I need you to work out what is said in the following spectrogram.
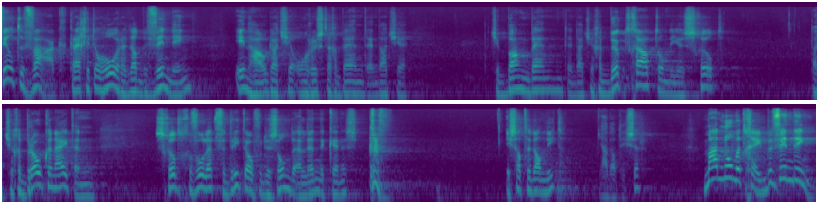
Veel te vaak krijg je te horen dat bevinding inhoudt dat je onrustig bent en dat je, dat je bang bent en dat je gebukt gaat onder je schuld. Dat je gebrokenheid en schuldgevoel hebt, verdriet over de zonde, ellende, kennis. Is dat er dan niet? Ja, dat is er. Maar noem het geen bevinding.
